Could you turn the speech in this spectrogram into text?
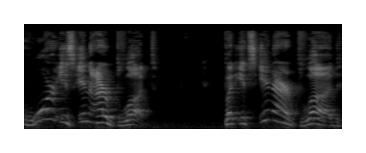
war is in our blood. But it's in our blood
